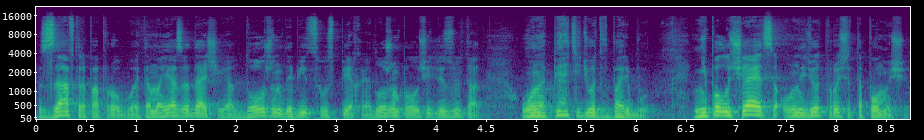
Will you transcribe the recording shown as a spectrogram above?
Завтра попробую, это моя задача, я должен добиться успеха, я должен получить результат. Он опять идет в борьбу. Не получается, он идет, просит о помощи.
